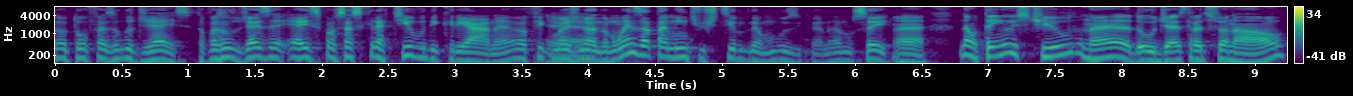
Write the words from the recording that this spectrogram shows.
eu tô fazendo jazz. Tô fazendo jazz é, é esse processo criativo de criar, né? Eu fico É. imaginando, não é exatamente o estilo da música, né? Não sei. É. Não, tem o estilo, né? O jazz tradicional.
